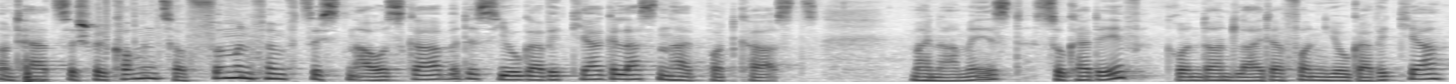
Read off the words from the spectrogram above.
und herzlich willkommen zur 55. Ausgabe des Yoga Vidya Gelassenheit Podcasts. Mein Name ist Sukadev, Gründer und Leiter von Yoga Vidya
